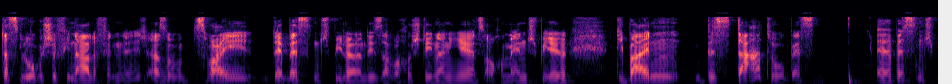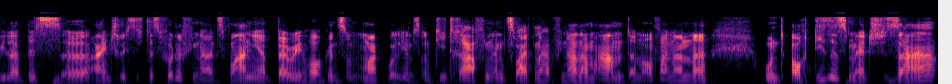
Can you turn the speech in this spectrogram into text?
das logische Finale, finde ich. Also zwei der besten Spieler in dieser Woche stehen dann hier jetzt auch im Endspiel. Die beiden bis dato besten äh, besten Spieler bis äh, einschließlich des Viertelfinals waren ja Barry Hawkins und Mark Williams und die trafen im zweiten Halbfinale am Abend dann aufeinander. Und auch dieses Match sah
